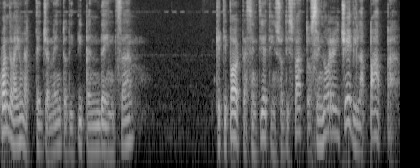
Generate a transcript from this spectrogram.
quando hai un atteggiamento di dipendenza, che ti porta a sentirti insoddisfatto se non ricevi la pappa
